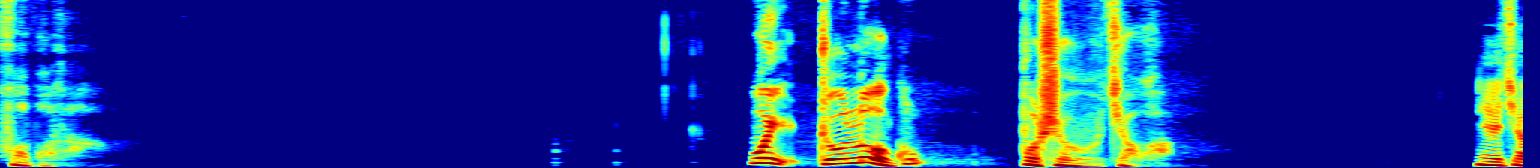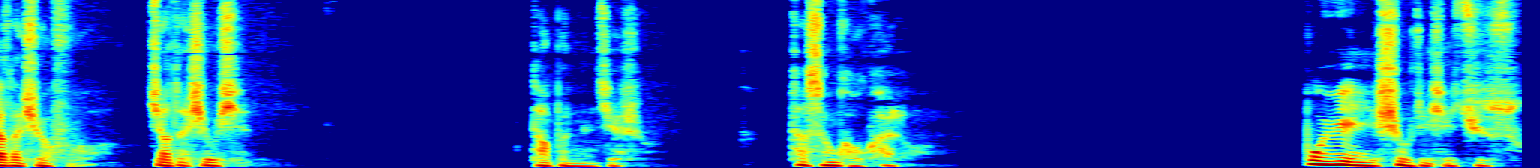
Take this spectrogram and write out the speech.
佛菩萨，为诸乐故，不受教化。你要教他学佛，教他修行，他不能接受，他生活快乐，不愿意受这些拘束，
